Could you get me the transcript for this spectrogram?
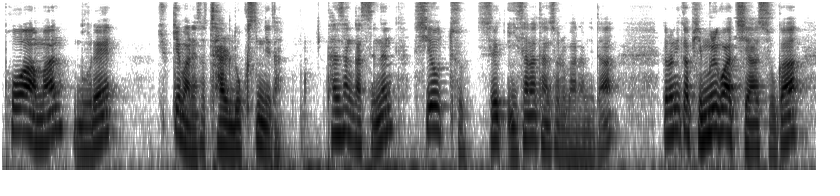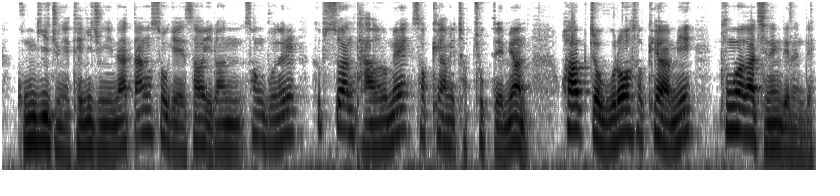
포함한 물에 쉽게 말해서 잘 녹습니다. 탄산가스는 CO2, 즉 이산화탄소를 말합니다. 그러니까 빗물과 지하수가 공기 중에 대기 중이나 땅 속에서 이런 성분을 흡수한 다음에 석회암이 접촉되면 화학적으로 석회암이 풍화가 진행되는데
